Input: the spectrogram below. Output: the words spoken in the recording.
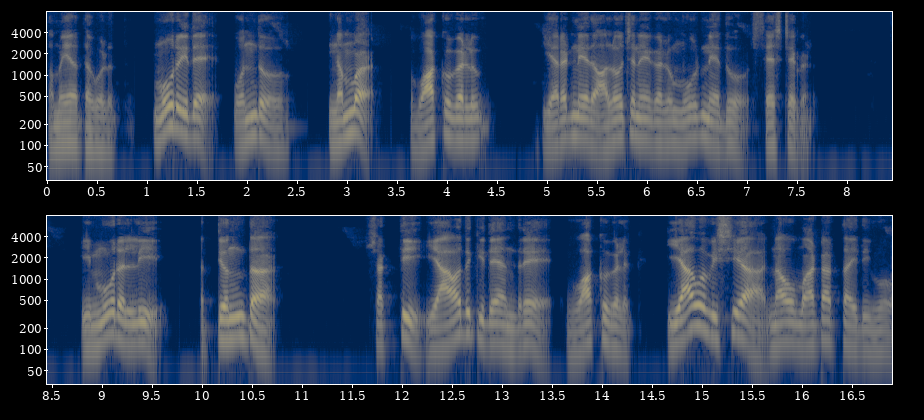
ಸಮಯ ತಗೊಳ್ಳುತ್ತೆ. ಮೂರು ಇದೆ. ಒಂದು, ನಮ್ಮ ವಾಕುಗಳು, ಎರಡನೇದು ಆಲೋಚನೆಗಳು, ಮೂರನೇದು ಚೇಷ್ಟೆಗಳು ಈ ಮೂರಲ್ಲಿ ಅತ್ಯಂತ ಶಕ್ತಿ ಯಾವುದಕ್ಕಿದೆ ಅಂದ್ರೆ ವಾಕುಗಳಿಗೆ. ಯಾವ ವಿಷಯ ನಾವು ಮಾತಾಡ್ತಾ ಇದ್ದೀವೋ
